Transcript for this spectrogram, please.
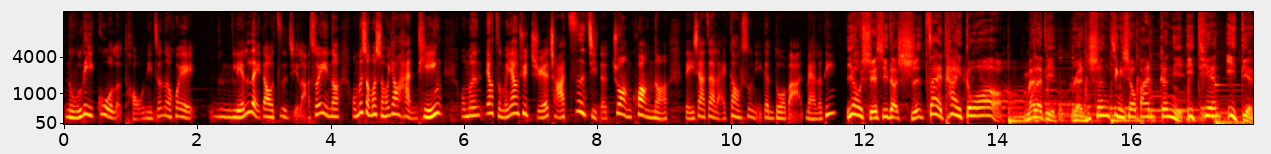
努力过了头，你真的会。嗯，连累到自己了，所以呢，我们什么时候要喊停？我们要怎么样去觉察自己的状况呢？等一下再来告诉你更多吧，Melody。要学习的实在太多，Melody 人生进修班，跟你一天一点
